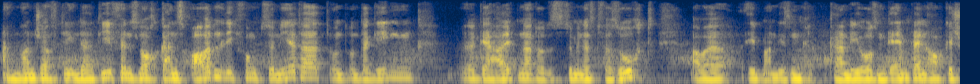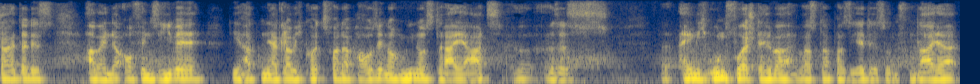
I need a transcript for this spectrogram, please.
Mannschaft, die in der Defense noch ganz ordentlich funktioniert hat und, und dagegen äh, gehalten hat oder es zumindest versucht, aber eben an diesem grandiosen Gameplan auch gescheitert ist. Aber in der Offensive, die hatten ja, glaube ich, kurz vor der Pause noch minus drei Yards. Äh, also es ist äh, eigentlich unvorstellbar, was da passiert ist. Und von daher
